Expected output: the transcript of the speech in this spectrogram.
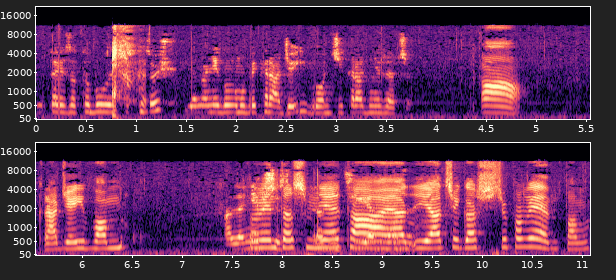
tutaj za tobą jest coś, ja na niego mówię kradziej, bo on ci kradnie rzeczy. A, kradziej won. Ale nie Pamiętasz wszystkie, mnie? kradnie ci Ta, ja, ja cię gościu pamiętam.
